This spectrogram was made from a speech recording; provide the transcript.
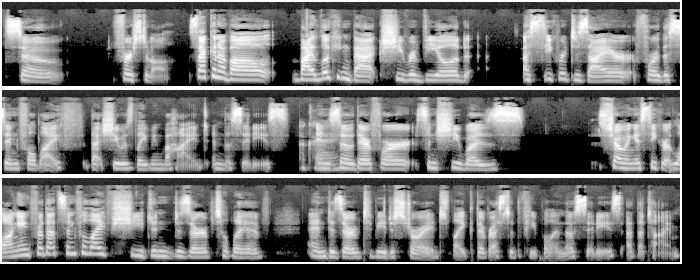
So, first of all, second of all, by looking back, she revealed a secret desire for the sinful life that she was leaving behind in the cities. Okay. And so therefore, since she was showing a secret longing for that sinful life, she didn't deserve to live and deserved to be destroyed like the rest of the people in those cities at the time.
